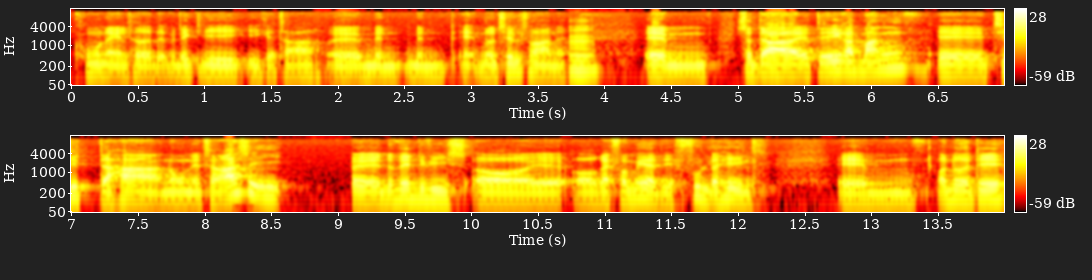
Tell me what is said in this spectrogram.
kommunalt hedder det vel ikke lige i Katar, øh, men, men noget tilsvarende. Mm. Øhm, så der, det er ikke ret mange øh, tit, der har nogen interesse i øh, nødvendigvis at, øh, at reformere det fuldt og helt. Øhm, og noget af det,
